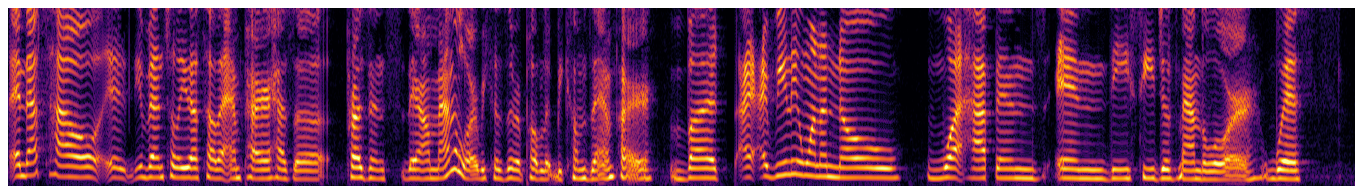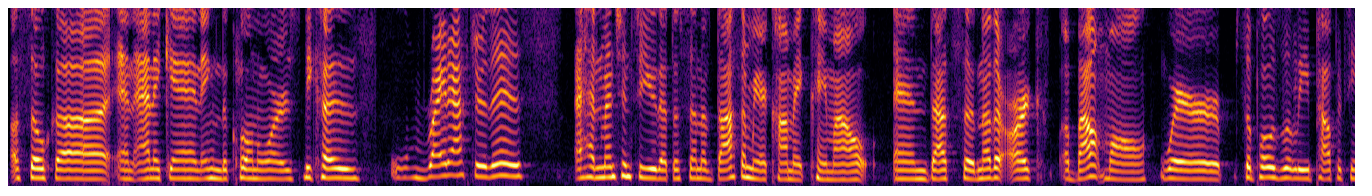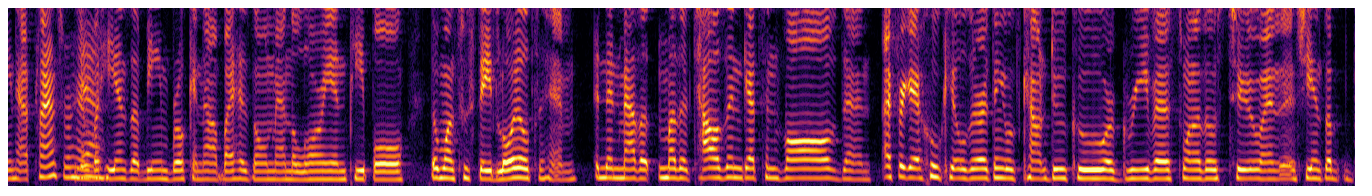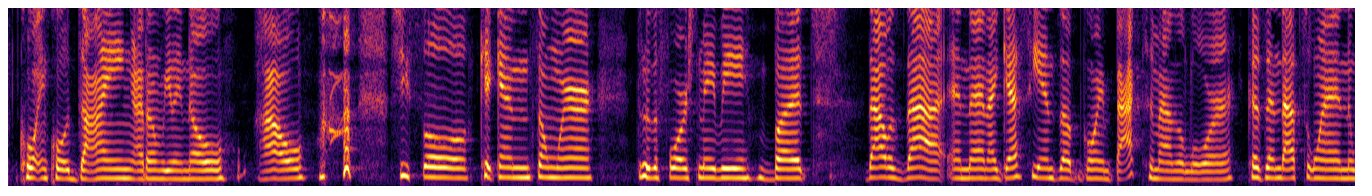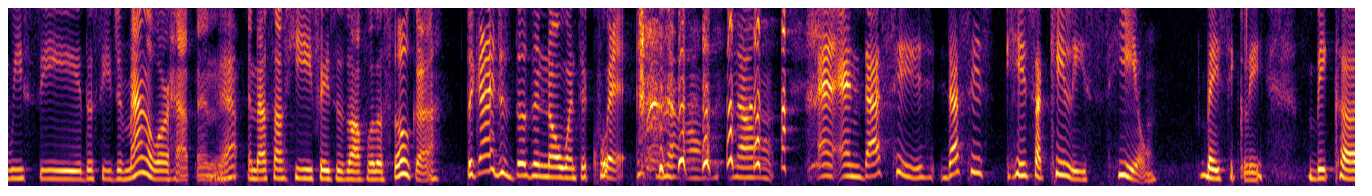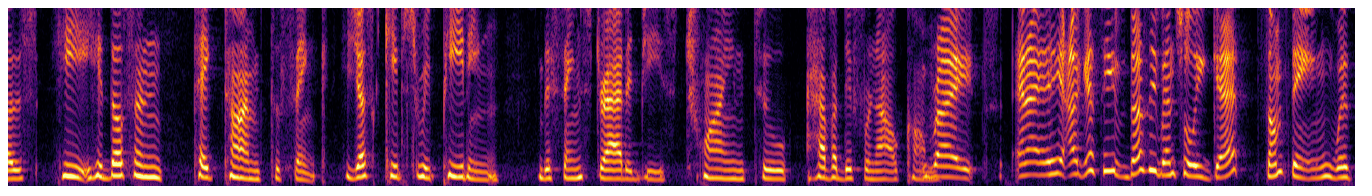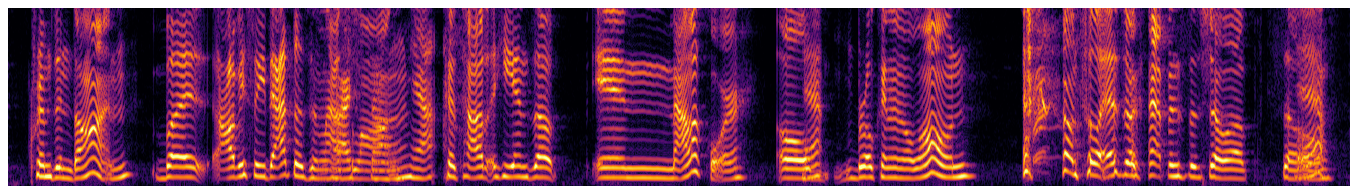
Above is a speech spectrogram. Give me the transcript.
And that's how it, eventually that's how the empire has a presence there on mandalore because the republic becomes the empire. But i, I really want to know what happens in the siege of mandalore with ahsoka and anakin in the clone wars because right after this i had mentioned to you that the son of dathomir comic came out and that's another arc about Maul where supposedly Palpatine had plans for him, Yeah. but he ends up being broken out by his own Mandalorian people, the ones who stayed loyal to him. And then Mother, Mother Talzin gets involved, and I forget who kills her. I think it was Count Dooku or Grievous, one of those two, and, and she ends up quote unquote dying. I don't really know how. She's still kicking somewhere through the Force, maybe, but that was that. And then I guess he ends up going back to Mandalore because then that's when we see the siege of Mandalore happen. Yeah. And that's how he faces off with Ahsoka. The guy just doesn't know when to quit. no, no, and and that's his that's his his Achilles heel, basically, because he he doesn't take time to think. He just keeps repeating the same strategies, trying to have a different outcome. right. And I I guess he does eventually get something with Crimson Dawn, but obviously that doesn't last Last long. long, yeah. Because how he ends up in Malachor, all Yeah. broken and alone, until Ezra happens to show up. So Yeah.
